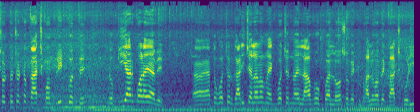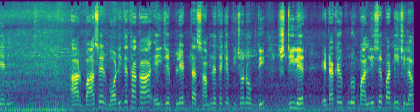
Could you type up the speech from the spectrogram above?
ছোট্ট ছোট্ট কাজ কমপ্লিট করতে। তো কি আর করা যাবে? এত বছর গাড়ি চালালাম, এক বছর নয়, লাভ হোক বা লস হোক, একটু ভালোভাবে কাজ করিয়ে নিই। আর বাসের বডিতে থাকা এই যে প্লেটটা সামনে থেকে পিছন অবধি, স্টিলের এটাকে পুরো পাল্লিশে পাঠিয়েছিলাম।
